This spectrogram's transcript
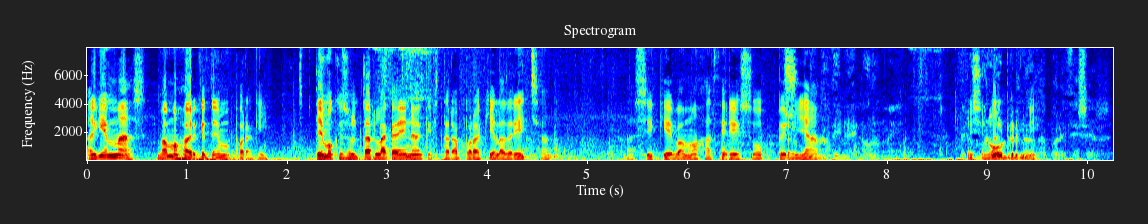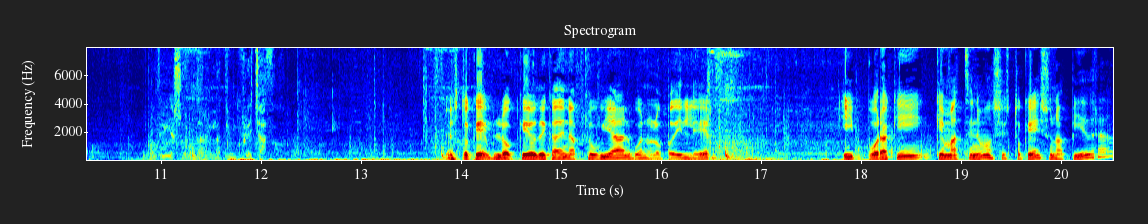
¿Alguien más? Vamos a ver qué tenemos por aquí. Tenemos que soltar la cadena, que estará por aquí a la derecha. Así que vamos a hacer eso, pero ya. enorme. Es enorme. ¿Esto qué? Bloqueo de cadena fluvial. Bueno, lo podéis leer. Y por aquí, ¿qué más tenemos? ¿Esto qué es? ¿Una piedra?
